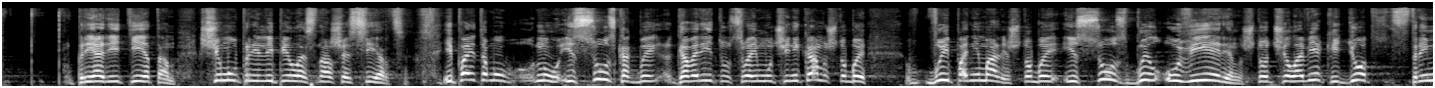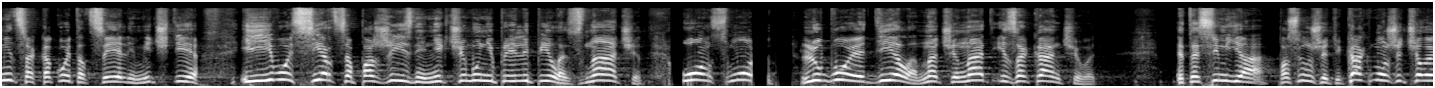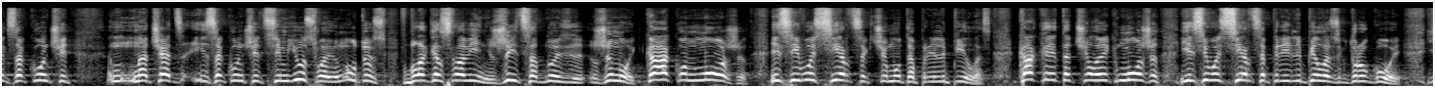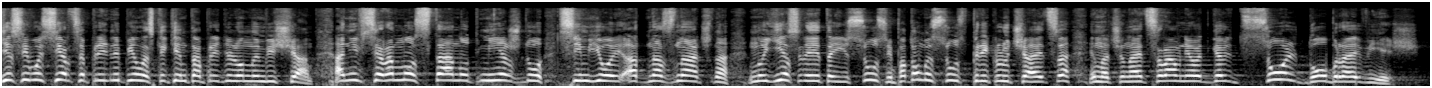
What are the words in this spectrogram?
приоритетом, к чему прилепилось наше сердце. И поэтому ну, Иисус как бы говорит своим ученикам, чтобы вы понимали, чтобы Иисус был уверен, что человек идет, стремится к какой-то цели, мечте, и его сердце по жизни ни к чему не прилепилось. Значит, он сможет любое дело начинать и заканчивать. Это семья. Послушайте, как может человек закончить, начать и закончить семью свою, ну, то есть в благословении, жить с одной женой? Как он может, если его сердце к чему-то прилепилось? Как этот человек может, если его сердце прилепилось к другой? Если его сердце прилепилось к каким-то определенным вещам, они все равно станут между семьей однозначно. Но если это Иисус, и потом Иисус переключается и начинает сравнивать, говорит, соль добрая вещь.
